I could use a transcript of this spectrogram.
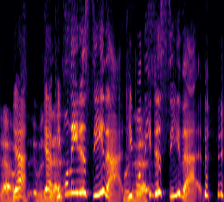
Yeah, it yeah, was, it was yeah. this. People need to see that. was People this. need to see that.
